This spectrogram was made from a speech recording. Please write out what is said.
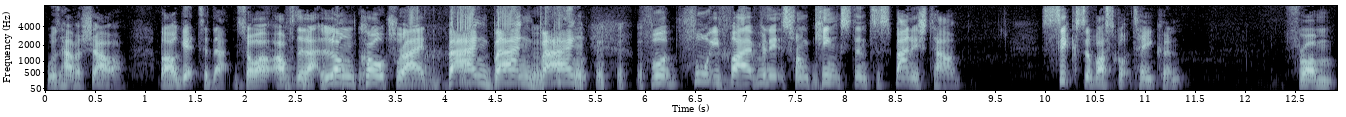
was have a shower. But I'll get to that. So after that long coach ride, bang, bang, bang, for 45 minutes from Kingston to Spanish Town, six of us got taken from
